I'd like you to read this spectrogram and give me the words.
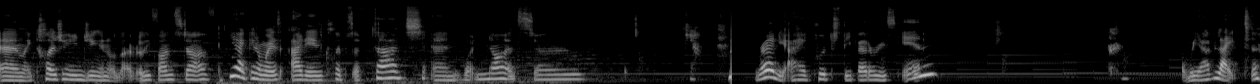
and like color changing and all that really fun stuff. Yeah, I can always add in clips of that and whatnot, so yeah. Ready, I have put the batteries in. we have light.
